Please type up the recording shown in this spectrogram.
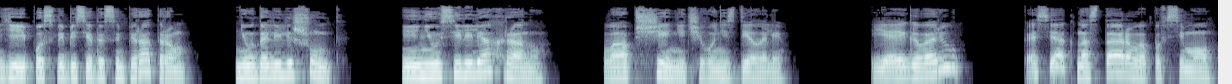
Ей после беседы с императором не удалили шунт и не усилили охрану. Вообще ничего не сделали. Я и говорю, косяк на старого по всему.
